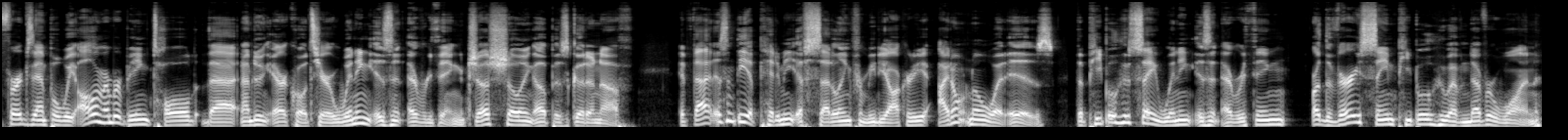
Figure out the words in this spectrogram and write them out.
For example, we all remember being told that, and I'm doing air quotes here, winning isn't everything, just showing up is good enough. If that isn't the epitome of settling for mediocrity, I don't know what is. The people who say winning isn't everything are the very same people who have never won.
